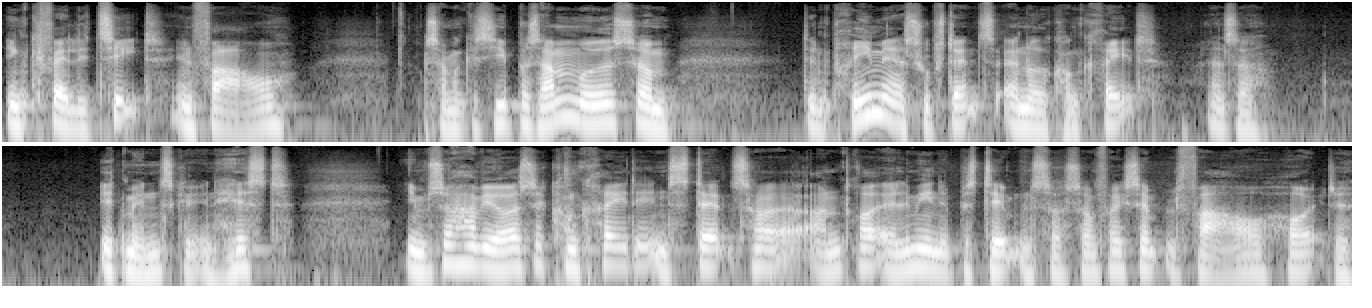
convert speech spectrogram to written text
en kvalitet, en farve, så man kan sige på samme måde som den primære substans er noget konkret, altså et menneske, en hest, jamen så har vi også konkrete instanser af andre almene bestemmelser, som for eksempel farve, højde.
